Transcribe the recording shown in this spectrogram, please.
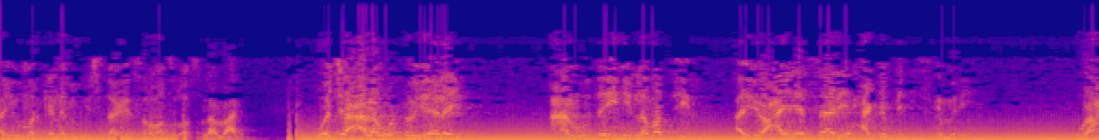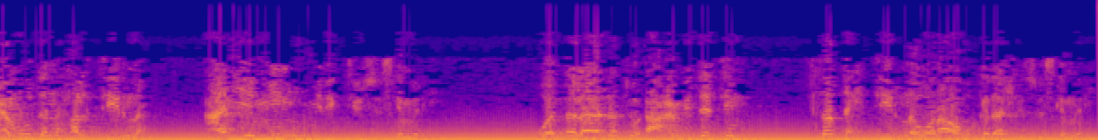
ayuu marka nebigu istaagay salawatullahi waslamu caleyh wa jacala wuxuu yeelay camudayni laba tiir ayuu can yasaarihi xagga bix iska mariyey. Wa camuudan hal tiirna can yamiinihi midigtiisu iska mariyey. Wa halaathatu acmidatin saddex tiirna waraa'ahu gadaashiisu iska mariyey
